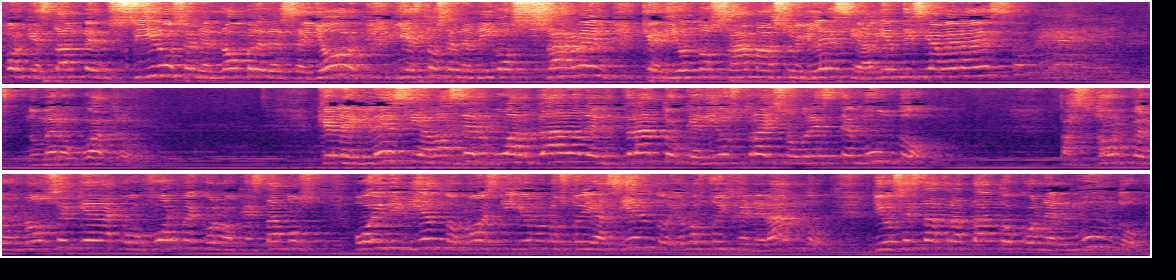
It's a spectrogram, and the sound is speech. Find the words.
porque están vencidos en el nombre del Señor y estos enemigos saben que Dios nos ama a su iglesia. ¿Alguien dice amén a esto? Número cuatro, que la iglesia va a ser guardada del trato que Dios trae sobre este mundo. Pastor, pero no se queda conforme con lo que estamos hoy viviendo. No, es que yo no lo estoy haciendo, yo no estoy generando. Dios está tratando con el mundo.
